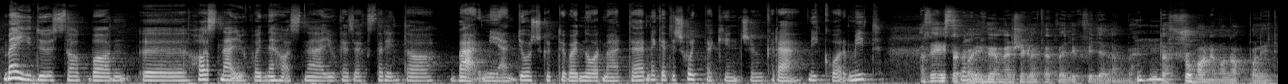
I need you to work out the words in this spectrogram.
Mely időszakban ö, használjuk vagy ne használjuk ezek szerint a bármilyen gyorskötő vagy normál terméket, és hogy tekintsünk rá, mikor, mit? Az éjszakai hőmérsékletet vegyük figyelembe, uh-huh. tehát soha nem a nappalit.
